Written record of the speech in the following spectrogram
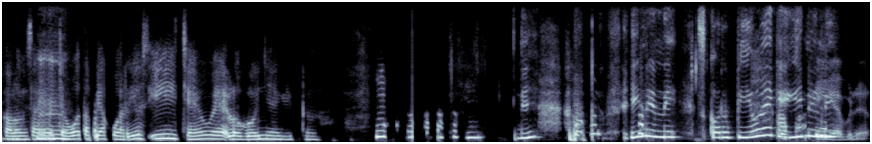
kalau misalnya Mm-mm. cowok tapi Aquarius, ih cewek logonya gitu. Di ini nih Scorpio ya kayak gini nih, iya bener.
